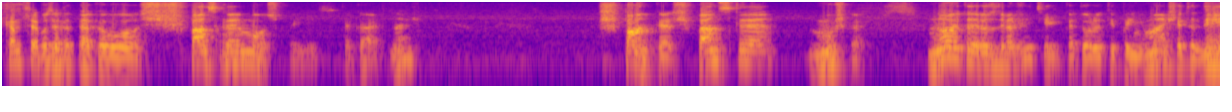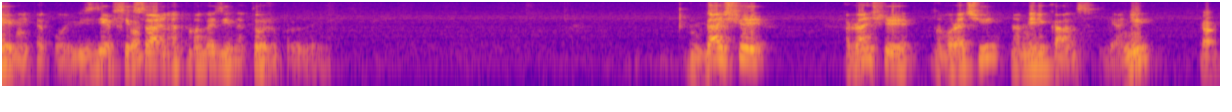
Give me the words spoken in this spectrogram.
Концепция. вот это, как его, шпанская mm мошка есть такая, знаешь? Шпанка, шпанская мушка. Но это раздражитель, который ты принимаешь, это древний такой. Везде в Что? сексуальных магазинах тоже продают. Дальше, раньше врачи американские, они а,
